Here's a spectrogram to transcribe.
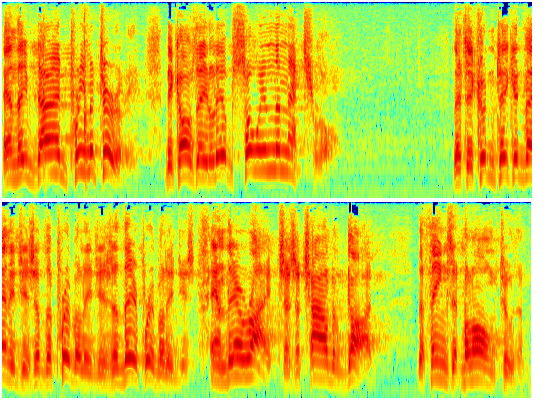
And they've died prematurely because they lived so in the natural that they couldn't take advantages of the privileges of their privileges and their rights as a child of God, the things that belonged to them.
